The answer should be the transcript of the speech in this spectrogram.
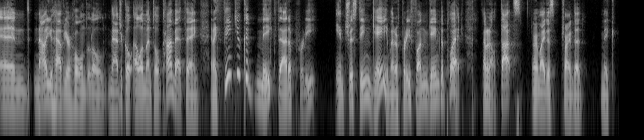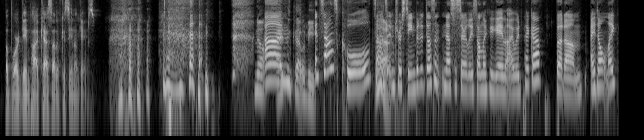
and now you have your whole little magical elemental combat thing. And I think you could make that a pretty interesting game and a pretty fun game to play. I don't know. Thoughts? Or am I just trying to make a board game podcast out of casino games? No, I Um, think that would be. It sounds cool. It sounds Yeah. interesting, but it doesn't necessarily sound like a game I would pick up. But um, I don't like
